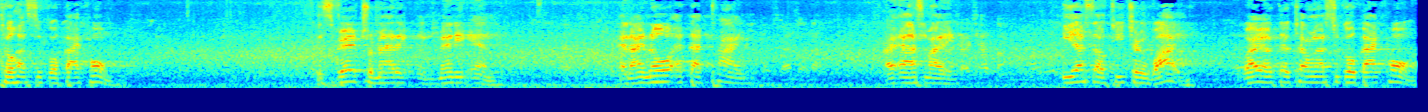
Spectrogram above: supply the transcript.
tell us to go back home. It's very traumatic in many ends. And I know at that time, I asked my ESL teacher why. Why are they telling us to go back home?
